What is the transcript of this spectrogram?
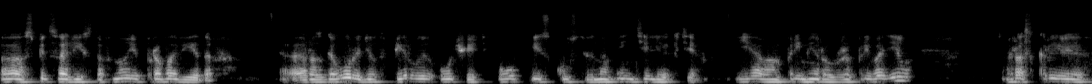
а, специалистов, но и правоведов. Разговор идет в первую очередь об искусственном интеллекте. Я вам примеры уже приводил. Раскрыли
